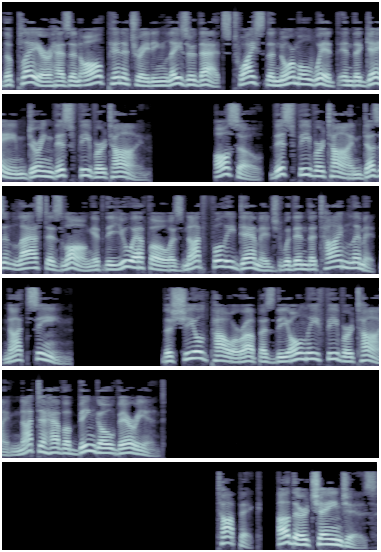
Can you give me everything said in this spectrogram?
The player has an all-penetrating laser that's twice the normal width in the game during this fever time. Also, this fever time doesn't last as long if the UFO is not fully damaged within the time limit not seen. The shield power-up is the only fever time not to have a bingo variant. Topic: Other changes.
